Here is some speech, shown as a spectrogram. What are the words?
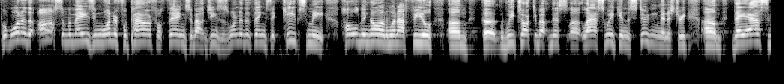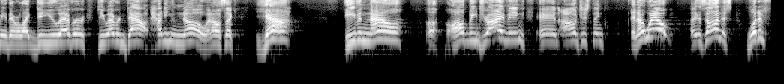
but one of the awesome, amazing, wonderful, powerful things about Jesus, one of the things that keeps me holding on when I feel, um, uh, we talked about this uh, last week in the student ministry. Um, they asked me, they were like, Do you ever, do you ever doubt? How do you know? And I was like, Yeah, even now, uh, I'll be driving and I'll just think, and I will. It's honest. What if,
